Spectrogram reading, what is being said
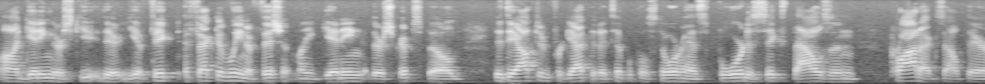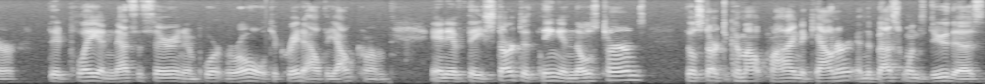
on getting their, their effectively and efficiently getting their scripts filled that they often forget that a typical store has four to six thousand products out there that play a necessary and important role to create a healthy outcome. And if they start to think in those terms, they'll start to come out behind the counter. And the best ones do this.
